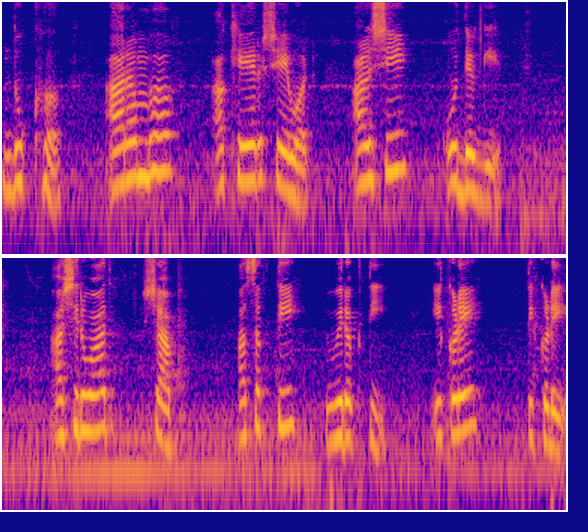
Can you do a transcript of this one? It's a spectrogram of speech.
दुःख. आरंभ अखेर शेवट. आळशी उद्योगी आशीर्वाद शाप. आसक्ती विरक्ती. इकडे तिकडे.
